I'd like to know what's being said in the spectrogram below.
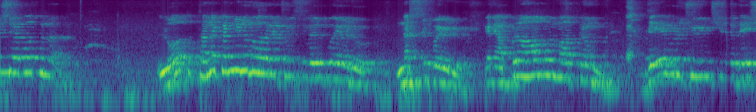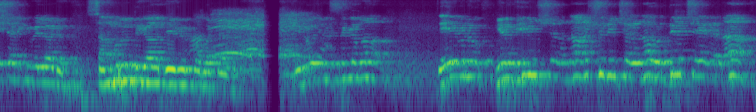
చేయబోతున్నా లోతు తన కన్నుల ద్వారా చూసి వెళ్ళిపోయాడు. నష్టపోయాడు. కానీ అబ్రహాము మాత్రం దేవుడు చూపించిన దేశానికి వెళ్ళాడు. సమృద్ధిగా దీవింపబడ్డాడు. ఈరోజు నిజంగా దేవుడు నేను దీవించాలన్నా ఆస్వాదించాలన్నా వృద్ధి చేయాలన్నా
